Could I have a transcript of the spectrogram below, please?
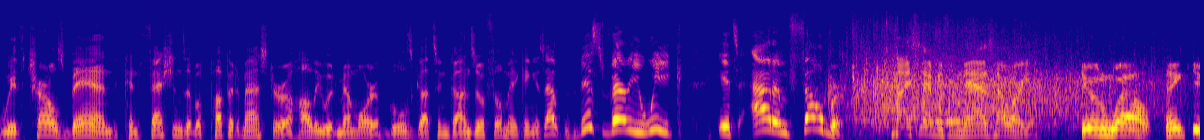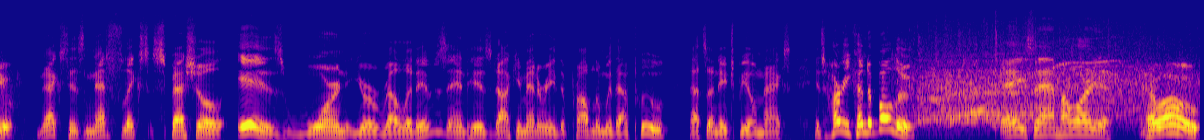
with Charles Band, Confessions of a Puppet Master, a Hollywood memoir of ghouls, guts, and gonzo filmmaking, is out this very week. It's Adam Felber. Hi, Sammy from Naz. How are you? Doing well, thank you. Next, his Netflix special is Warn Your Relatives, and his documentary, The Problem with Apu, that's on HBO Max. It's Hari Kondabolu. Hey, Sam. How are you? Hello.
